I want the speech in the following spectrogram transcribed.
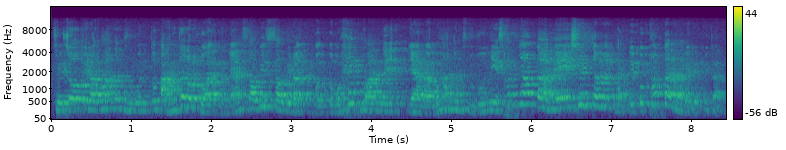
제조업이라고 하는 부분도 만들어 보았느냐 서비스업이라는 것도 뭐 해보았느냐라고 하는 부분이 3년간의 실적을 가지고 평가를 하게 됩니다.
